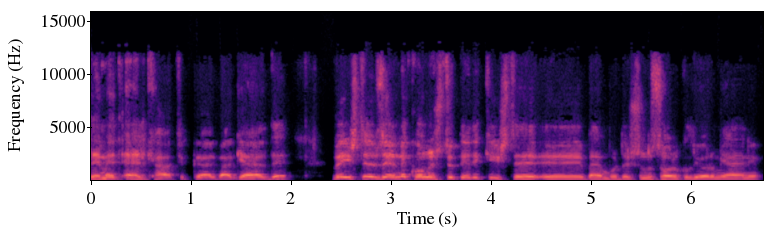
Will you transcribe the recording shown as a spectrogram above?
Demet El Katip galiba geldi. Ve işte üzerine konuştuk dedik ki işte e, ben burada şunu sorguluyorum yani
